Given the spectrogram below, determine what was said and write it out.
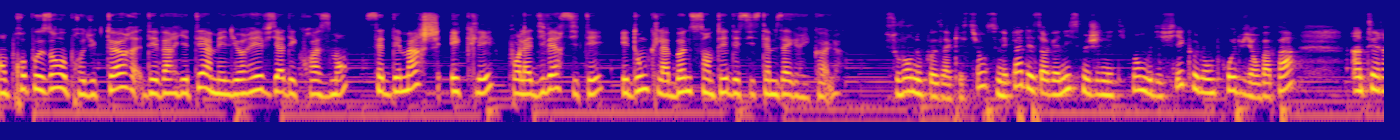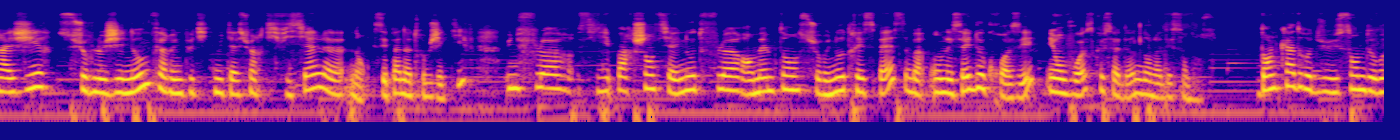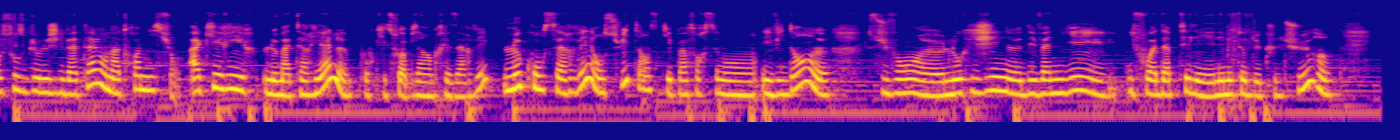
En proposant aux producteurs des variétés améliorées via des croisements, cette démarche est clé pour la diversité et donc la bonne santé des systèmes agricoles. Souvent on nous pose la question, ce n'est pas des organismes génétiquement modifiés que l'on produit. On ne va pas interagir sur le génome, faire une petite mutation artificielle. Euh, non, c'est pas notre objectif. Une fleur, si par chance il y a une autre fleur en même temps sur une autre espèce, ben, on essaye de croiser et on voit ce que ça donne dans la descendance. Dans le cadre du Centre de ressources biologiques Vatel, on a trois missions. Acquérir le matériel pour qu'il soit bien préservé, le conserver ensuite, hein, ce qui n'est pas forcément évident. Euh, suivant euh, l'origine des vanillés, il faut adapter les, les méthodes de culture.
